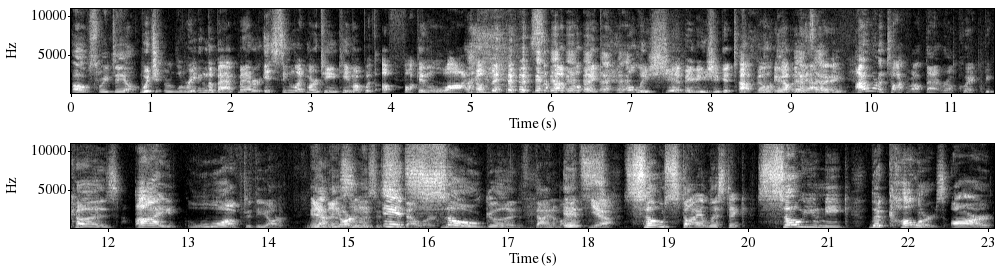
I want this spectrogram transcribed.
Oh, sweet deal. Which, reading the back matter, it seemed like Martin came up with a fucking lot of this. I'm like, holy shit, maybe you should get top billing on this Yeah. thing. I want to talk about that real quick because I loved the art. in Yeah, the art in this is It's stellar. so good. It's dynamite. It's Yeah. so stylistic, so unique. The colors are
